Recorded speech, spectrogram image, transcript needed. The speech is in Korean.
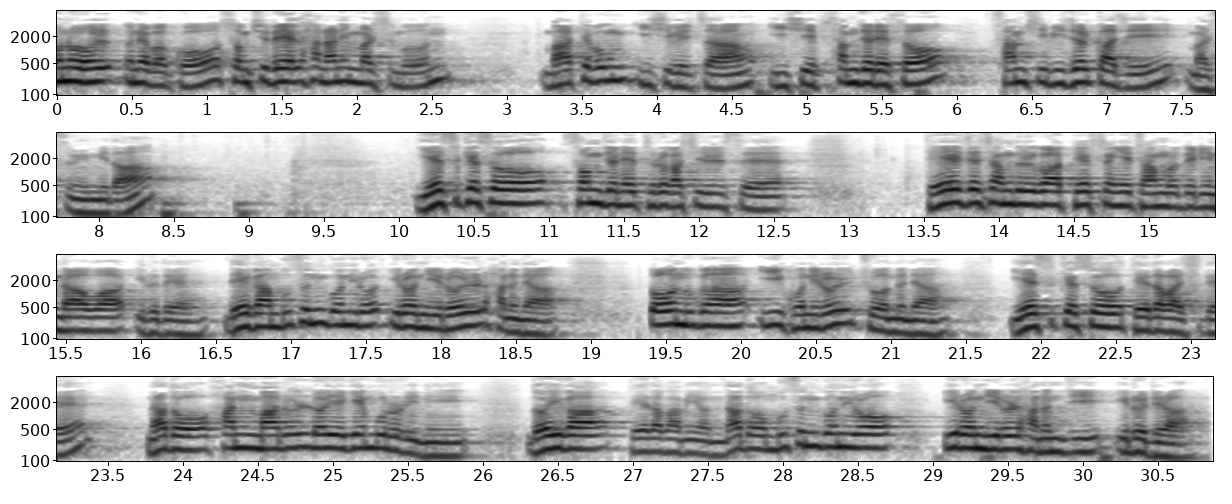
오늘 은혜 받고 성취될 하나님 말씀은 마태복음 21장 23절에서 32절까지 말씀입니다. 예수께서 성전에 들어가실새 대제장들과 백성의 장로들이 나와 이르되 내가 무슨 권위로 이런 일을 하느냐 또 누가 이 권위를 주었느냐 예수께서 대답하시되 나도 한 말을 너에게 물으리니 너희가 대답하면 나도 무슨 권위로 이런 일을 하는지 이르리라.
